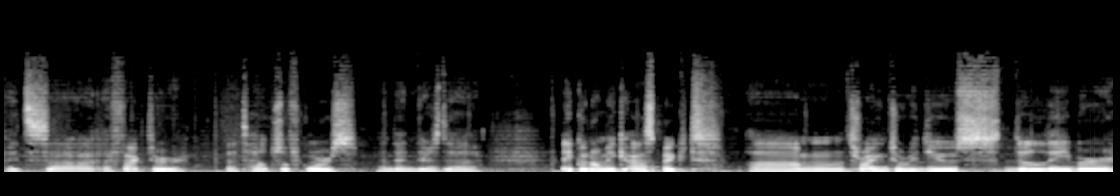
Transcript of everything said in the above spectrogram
it's uh, a factor that helps, of course. And then there's the economic aspect, um, trying to reduce the labor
